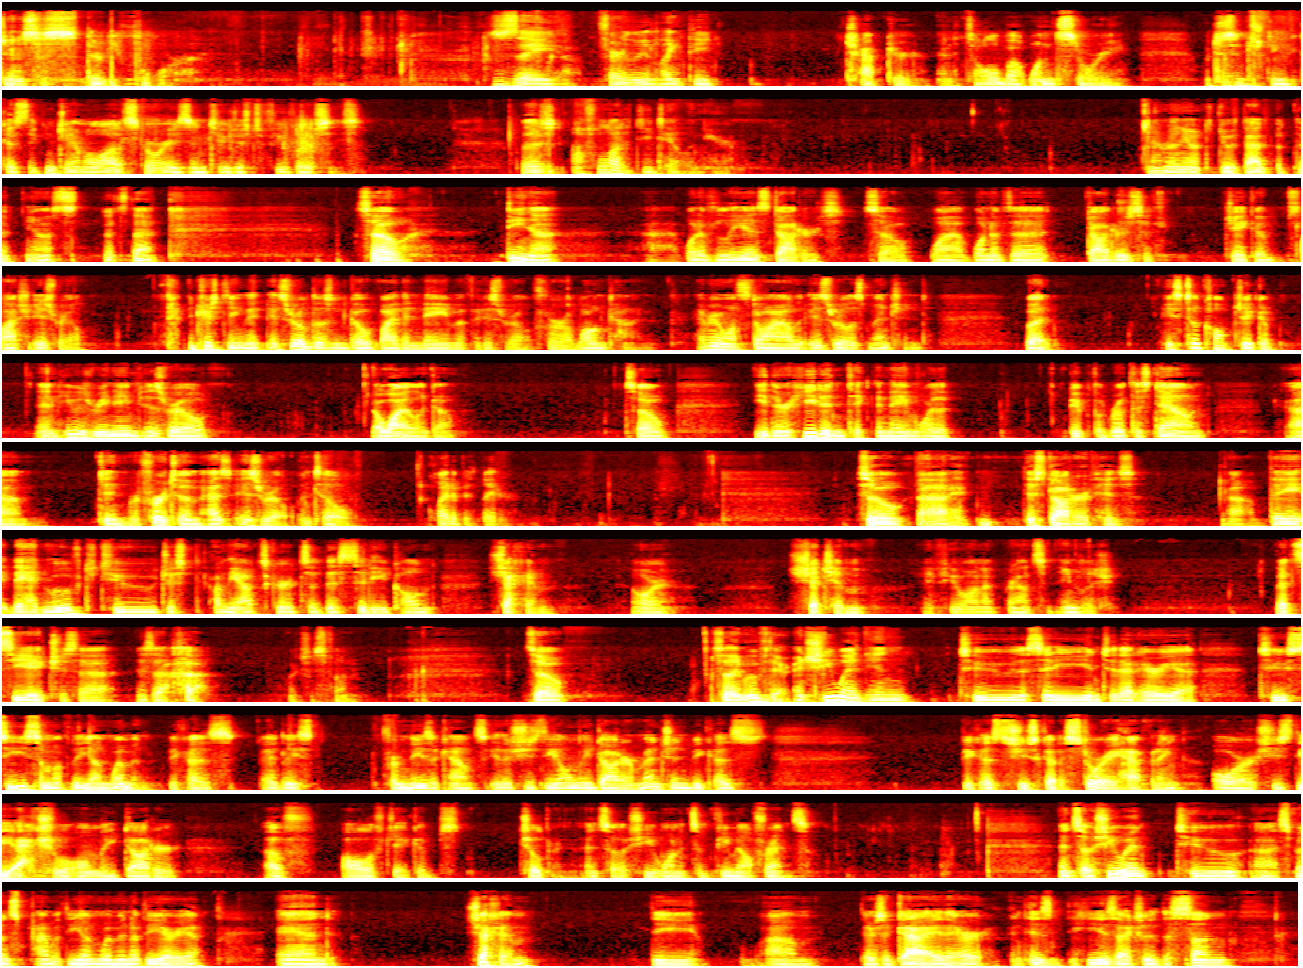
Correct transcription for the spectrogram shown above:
Genesis 34. This is a fairly lengthy chapter, and it's all about one story, which is interesting because they can jam a lot of stories into just a few verses. But there's an awful lot of detail in here. I don't really know what to do with that, but the, you know, that's, that's that. So, Dinah, uh, one of Leah's daughters, so uh, one of the daughters of Jacob slash Israel. Interesting that Israel doesn't go by the name of Israel for a long time. Every once in a while, Israel is mentioned, but he's still called Jacob, and he was renamed Israel a while ago. So either he didn't take the name, or the people that wrote this down um, didn't refer to him as Israel until quite a bit later. So uh, this daughter of his, uh, they they had moved to just on the outskirts of this city called Shechem, or Shechem, if you want to pronounce it in English. That ch is a is a h, which is fun. So, so they moved there, and she went into the city into that area to see some of the young women because at least from these accounts, either she's the only daughter mentioned because because she's got a story happening, or she's the actual only daughter of all of Jacob's children, and so she wanted some female friends. And so she went to uh, spend some time with the young women of the area, and Shechem, the um, there's a guy there, and his he is actually the son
